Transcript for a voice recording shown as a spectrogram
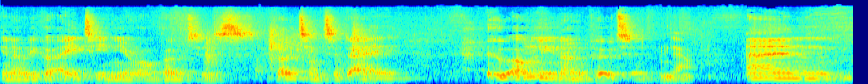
You know, we've got 18 year old voters voting today who only know Putin. Yeah and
